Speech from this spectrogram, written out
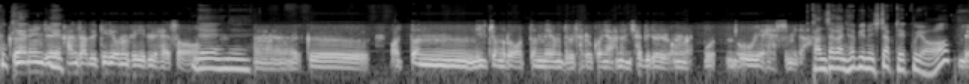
국회 그 안에 이제 예. 간사들끼리 오늘 회의를 해서 네, 네. 어, 그 어떤 일정으로 어떤 내용들을 다룰 거냐 하는 협의를 오늘 오후에 했습니다. 간사 간 협의는 시작됐고요. 네.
